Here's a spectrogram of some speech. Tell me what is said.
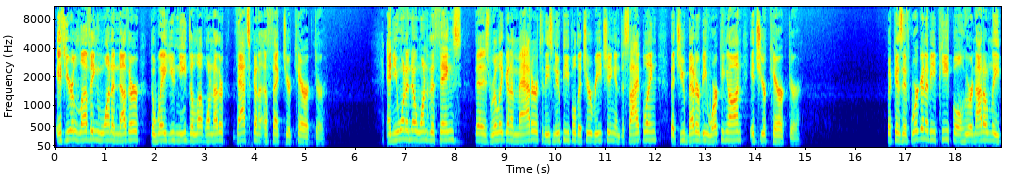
If you're loving one another the way you need to love one another, that's going to affect your character. And you want to know one of the things that is really going to matter to these new people that you're reaching and discipling that you better be working on? It's your character. Because if we're going to be people who are not only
